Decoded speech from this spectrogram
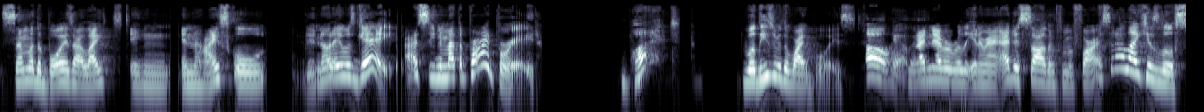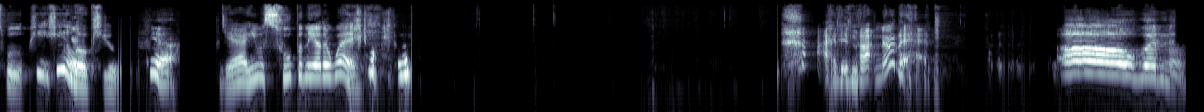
some of the boys I liked in in high school didn't know they was gay. I seen them at the Pride Parade. What? Well, these were the white boys. Oh, okay. okay. I never really interacted. I just saw them from afar. I said, I like his little swoop. He he a yeah. little cute. Yeah. Yeah, he was swooping the other way. I did not know that. Oh goodness.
